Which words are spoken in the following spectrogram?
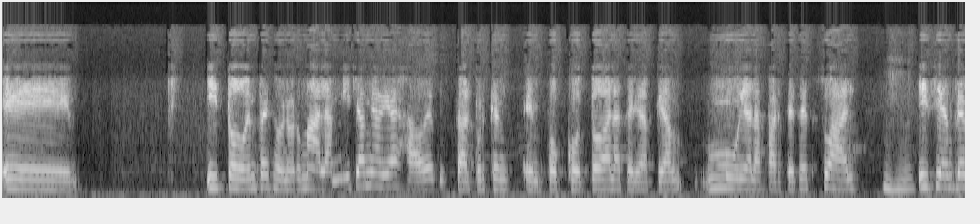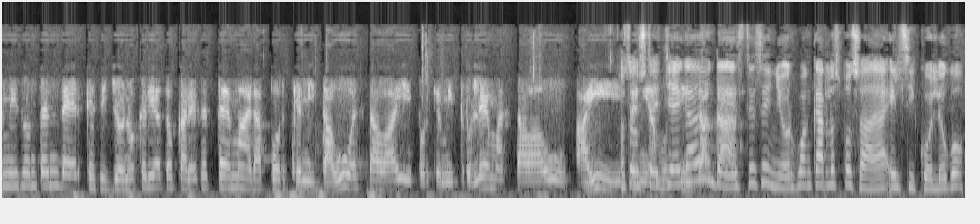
Eh, y todo empezó normal. A mí ya me había dejado de gustar porque enfocó toda la terapia muy a la parte sexual y siempre me hizo entender que si yo no quería tocar ese tema era porque mi tabú estaba ahí, porque mi problema estaba ahí. O sea, usted llega donde este señor Juan Carlos Posada, el psicólogo,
